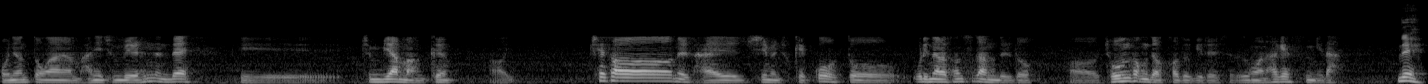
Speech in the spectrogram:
5년 동안 많이 준비를 했는데 그 준비한 만큼 어, 최선을 다해 주시면 좋겠고 또 우리나라 선수단들도 어, 좋은 성적 거두기를 응원하겠습니다. 네.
